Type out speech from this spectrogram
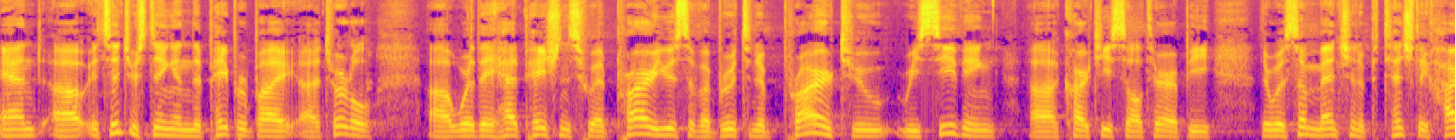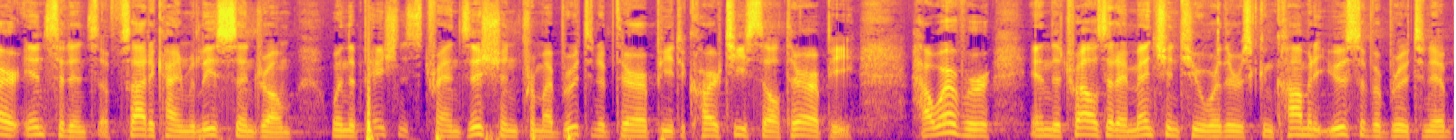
And uh, it's interesting in the paper by uh, Turtle, uh, where they had patients who had prior use of ibrutinib prior to receiving uh, CAR T cell therapy, there was some mention of potentially higher incidence of cytokine release syndrome when the patients transitioned from ibrutinib therapy to CAR T cell therapy. However, in the trials that I mentioned to you, where there's concomitant use of ibrutinib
